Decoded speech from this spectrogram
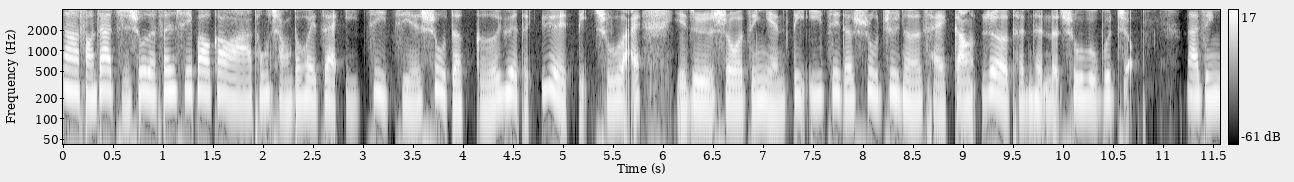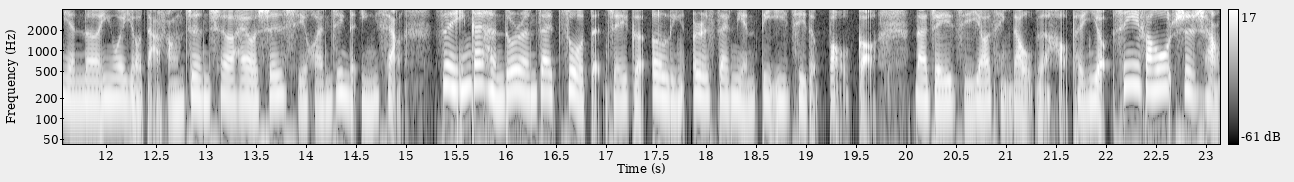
那房价指数的分析报告啊，通常都会在一季结束的隔月的月底出来，也就是说，今年第一季的数据呢，才刚热腾腾的出炉不久。那今年呢，因为有打房政策，还有升息环境的影响，所以应该很多人在坐等这个二零二三年第一季的报告。那这一集邀请到我们的好朋友信义房屋市场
